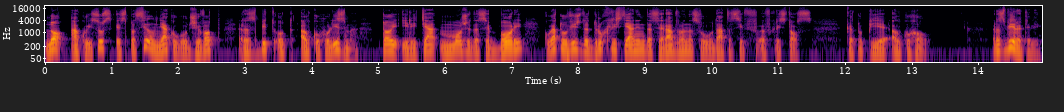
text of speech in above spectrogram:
Но ако Исус е спасил някого от живот, разбит от алкохолизма, той или тя може да се бори, когато вижда друг християнин да се радва на свободата си в, Христос, като пие алкохол. Разбирате ли?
